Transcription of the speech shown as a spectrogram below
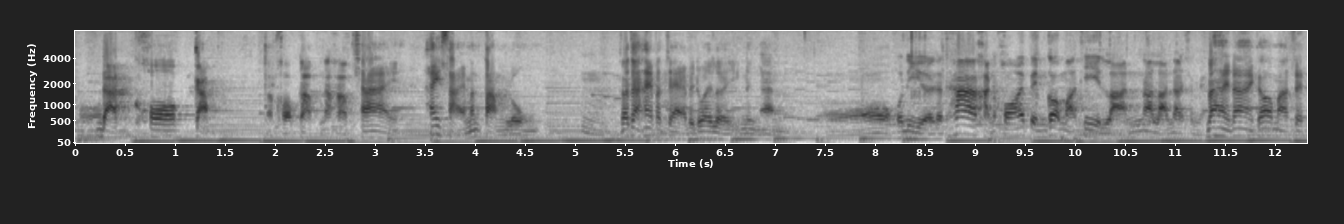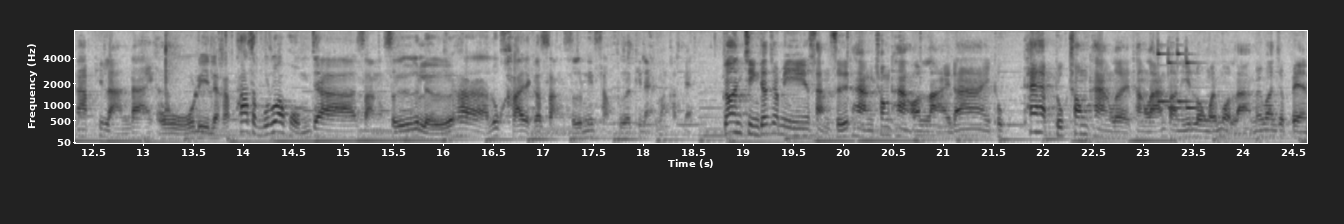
คอดัดคอกลับขันคอกลับนะครับ ใช่ให้สายมันต่ำลงอืมก็จะให้ประแจไปด้วยเลยอีกหนึ่งอันอ๋อ ก็ดีเลยแต่ถ้าขันคอให้เป็นก็มาที่ร้านหน้าร้านได้ใช่ไหมได้ได้ก็มาเซตอัพที่ร้านได้ครับ โอ้ดีเลยครับ ถ้าสมมุติว่าผมจะสั่งซื้อหรือถ้าลูกค้าอยากจะสั่งซื้อนี่สั่งซื้อที่ไหนบ้างครับเนี่ยก็จริงๆก็จะมีสั่งซื้อทางช่องทางออนไลน์ได้ทุกแทบทุกช่องทางเลยทางร้านตอนนี้ลงไว้หมดแล้วไม่ว่าจะเป็น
